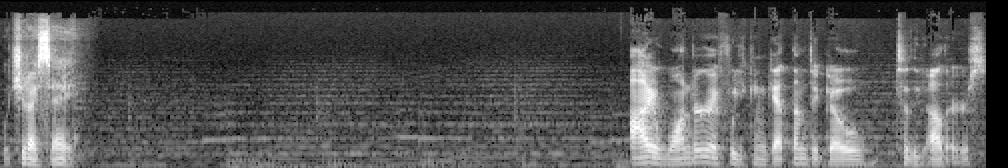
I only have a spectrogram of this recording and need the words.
what should I say? I wonder if we can get them to go to the others.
